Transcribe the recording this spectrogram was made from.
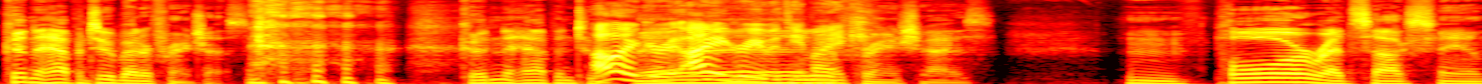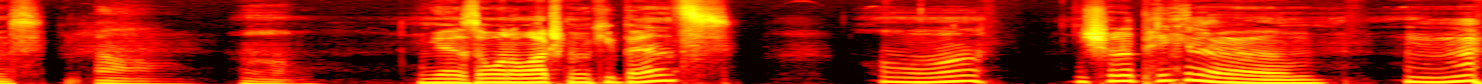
Couldn't have happened to a better franchise. Couldn't have happened to. a I'll agree- I agree with you, better Mike. Franchise. Hmm. Poor Red Sox fans. Oh. Oh, you guys don't want to watch Mookie Betts? Aw, you should have taken him.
